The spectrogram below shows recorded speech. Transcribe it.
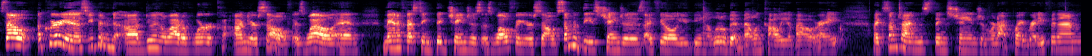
So, Aquarius, you've been uh, doing a lot of work on yourself as well. And manifesting big changes as well for yourself. Some of these changes I feel you being a little bit melancholy about, right? Like sometimes things change and we're not quite ready for them,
